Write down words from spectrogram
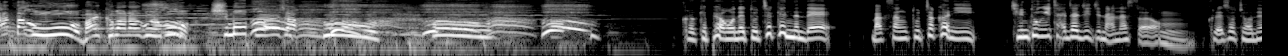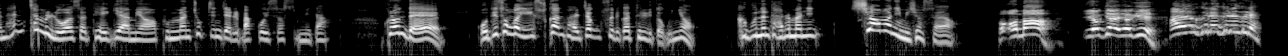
알았다고. 말 그만하고 여보. 심호흡 해. 자, 후. 후. 그렇게 병원에 도착했는데 막상 도착하니 진통이 잦아지진 않았어요. 음. 그래서 저는 한참을 누워서 대기하며 분만 촉진제를 맞고 있었습니다. 그런데 어디선가 익숙한 발자국 소리가 들리더군요. 그분은 다름 아닌 시어머님이셨어요. 어, 엄마, 여기야, 여기. 아유 그래 그래 그래.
